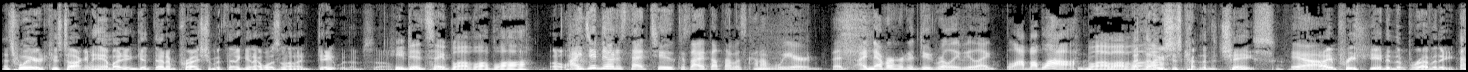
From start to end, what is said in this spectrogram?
That's weird because talking to him, I didn't get that impression. But then again, I wasn't on a date with him, so He did say blah blah blah. oh, I did notice that too because I thought that was kind of weird. That I never heard a dude really be like blah blah blah. Blah blah blah. I thought he was just cutting to the chase. Yeah. I appreciated the brevity.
